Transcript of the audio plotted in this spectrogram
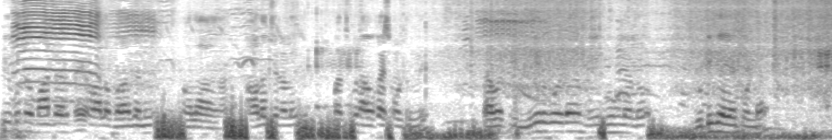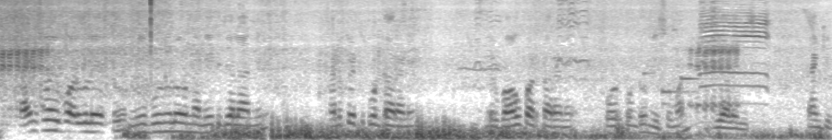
పీపుల్తో మాట్లాడితే వాళ్ళ బాధలు వాళ్ళ ఆలోచనలు పంచుకునే అవకాశం ఉంటుంది. కాబట్టి మీరు కూడా మీ భూములలో గుడ్డిగా వేయకుండా సైన్స్ వైపు అడుగులేస్తూ మీ భూమిలో ఉన్న నీటి జలాన్ని కనిపెట్టుకుంటారని మీరు బాగుపడతారని కోరుకుంటూ మీ సుమన్ జియాలజిస్ట్ థ్యాంక్ యూ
